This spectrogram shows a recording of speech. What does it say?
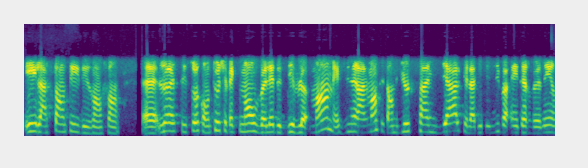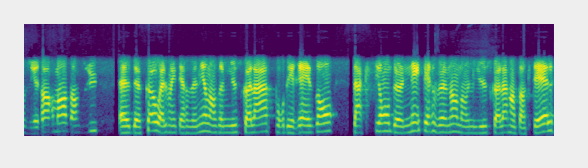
et la santé des enfants. Euh, là, c'est sûr qu'on touche effectivement au volet de développement, mais généralement, c'est en milieu familial que la DPJ va intervenir. J'ai rarement entendu euh, de cas où elle va intervenir dans un milieu scolaire pour des raisons d'action d'un intervenant dans le milieu scolaire en tant que tel.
